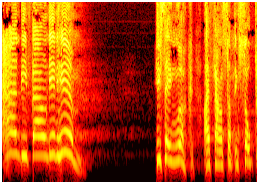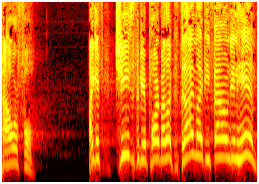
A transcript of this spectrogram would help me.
and be found in him. He's saying, look, I found something so powerful I get Jesus to be a part of my life that I might be found in him,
